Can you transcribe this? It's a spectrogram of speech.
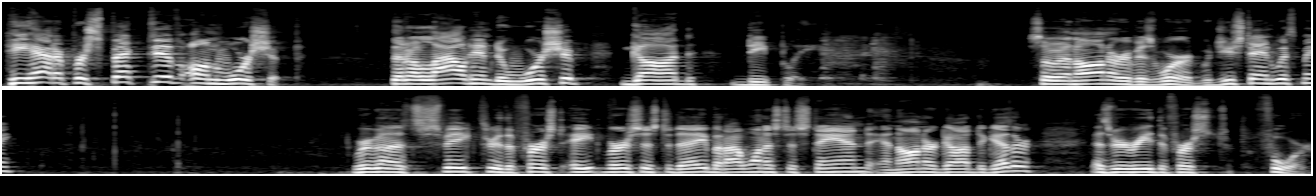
He had a perspective on worship that allowed him to worship God deeply. So, in honor of his word, would you stand with me? We're going to speak through the first eight verses today, but I want us to stand and honor God together as we read the first four.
